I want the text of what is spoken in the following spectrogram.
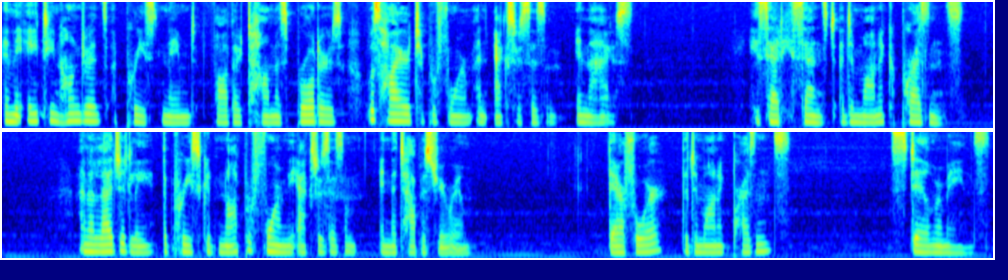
In the 1800s, a priest named Father Thomas Broaders was hired to perform an exorcism in the house. He said he sensed a demonic presence and allegedly the priest could not perform the exorcism in the tapestry room. Therefore, the demonic presence still remains.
